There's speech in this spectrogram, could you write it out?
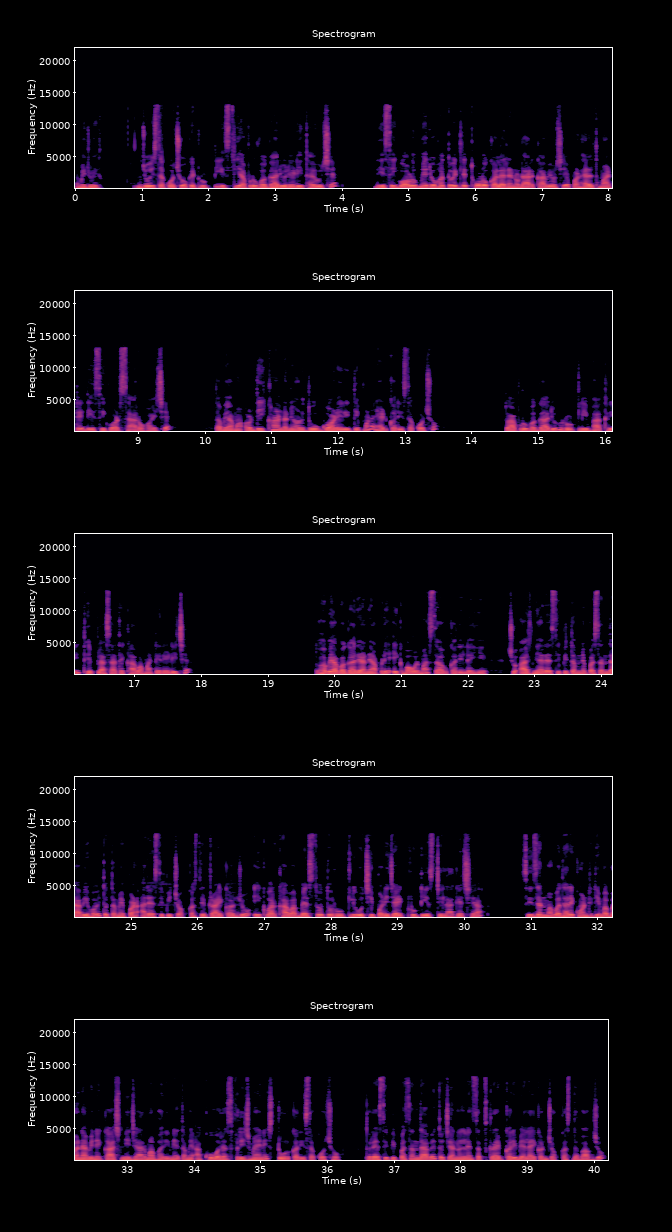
તમે જોઈ જોઈ શકો છો કેટલું ટેસ્ટી આપણું વઘાર્યું રેડી થયું છે. દેશી ગોળ ઉમેર્યો હતો એટલે થોડો કલર એનો ડાર્ક આવ્યો છે પણ હેલ્થ માટે દેશી ગોળ સારો હોય છે. તમે આમાં અડધી ખાંડ અને અડધું ગોળ એ રીતે પણ એડ કરી શકો છો. તો આપણું વઘાર્યું રોટલી, ભાખરી, થેપલા સાથે ખાવા માટે રેડી છે. તો હવે આ વઘાર્યાને આપણે એક બાઉલમાં સર્વ કરી લઈએ. જો આજની આ રેસીપી તમને પસંદ આવી હોય તો તમે પણ આ રેસીપી ચોક્કસથી ટ્રાય કરજો. એકવાર ખાવા બેસતો તો રોટલી ઓછી પડી જાય એટલું ટેસ્ટી લાગે છે આ. સિઝનમાં વધારે ક્વોન્ટિટીમાં બનાવીને કાચની જારમાં ભરીને તમે આખું વરસ ફ્રીજમાં એને સ્ટોર કરી શકો છો. તો રેસીપી પસંદ આવે તો ચેનલને સબસ્ક્રાઇબ કરી બેલાઇકન ચોક્કસ દબાવજો.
